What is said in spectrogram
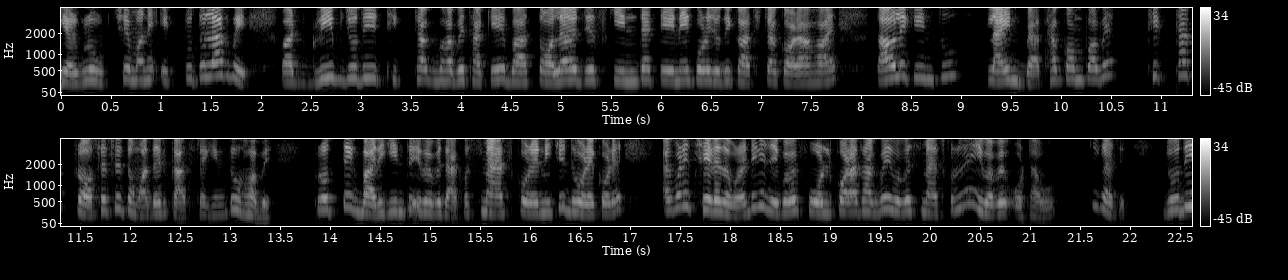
হেয়ারগুলো উঠছে মানে একটু তো লাগবেই। বাট গ্রিপ যদি ঠিকঠাকভাবে থাকে বা তলার যে স্কিনটা টেনে করে যদি কাজটা করা হয়, তাহলে কিন্তু ক্লায়েন্ট ব্যথা কম পাবে। ঠিকঠাক প্রসেসে তোমাদের কাজটা কিন্তু হবে। প্রত্যেকবারই কিন্তু এভাবে দেখো স্ম্যাচ করে নিচ্ছি, ধরে করে একবারে ছেড়ে দেবো না, ঠিক আছে? এইভাবে ফোল্ড করা থাকবে এইভাবে স্ম্যাচ করে নিয়ে এইভাবে ওঠাবো, ঠিক আছে? যদি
